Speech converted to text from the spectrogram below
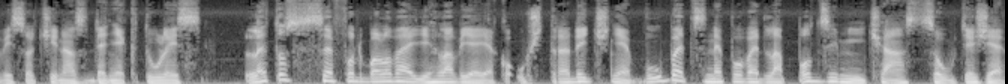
Vysočina Zdeněk Tulis. Letos se fotbalové Jihlavě jako už tradičně vůbec nepovedla podzimní část soutěže.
